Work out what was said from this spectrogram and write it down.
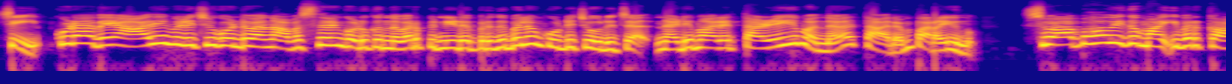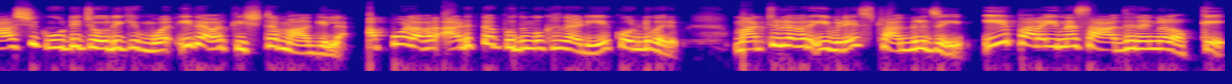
ചെയ്യും. കൂടാതെ ആദ്യം വിളിച്ചു കൊണ്ടുവന്ന അവസരം കൊടുക്കുന്നവർ പിന്നീട് പ്രതിഫലം കൂട്ടി ചോദിച്ചാൽ നടിമാരെ തഴയുമെന്ന് താരം പറയുന്നു. സ്വാഭാവികമായി ഇവർ കാശ് കൂട്ടി ചോദിക്കുമ്പോൾ ഇത് അവർക്ക് ഇഷ്ടമാകില്ല. അപ്പോൾ അവർ അടുത്ത പുതുമുഖ നടിയെ കൊണ്ടുവരും. മറ്റുള്ളവർ ഇവിടെ സ്ട്രഗിൾ ചെയ്യും. ഈ പറയുന്ന സാധനങ്ങളൊക്കെ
